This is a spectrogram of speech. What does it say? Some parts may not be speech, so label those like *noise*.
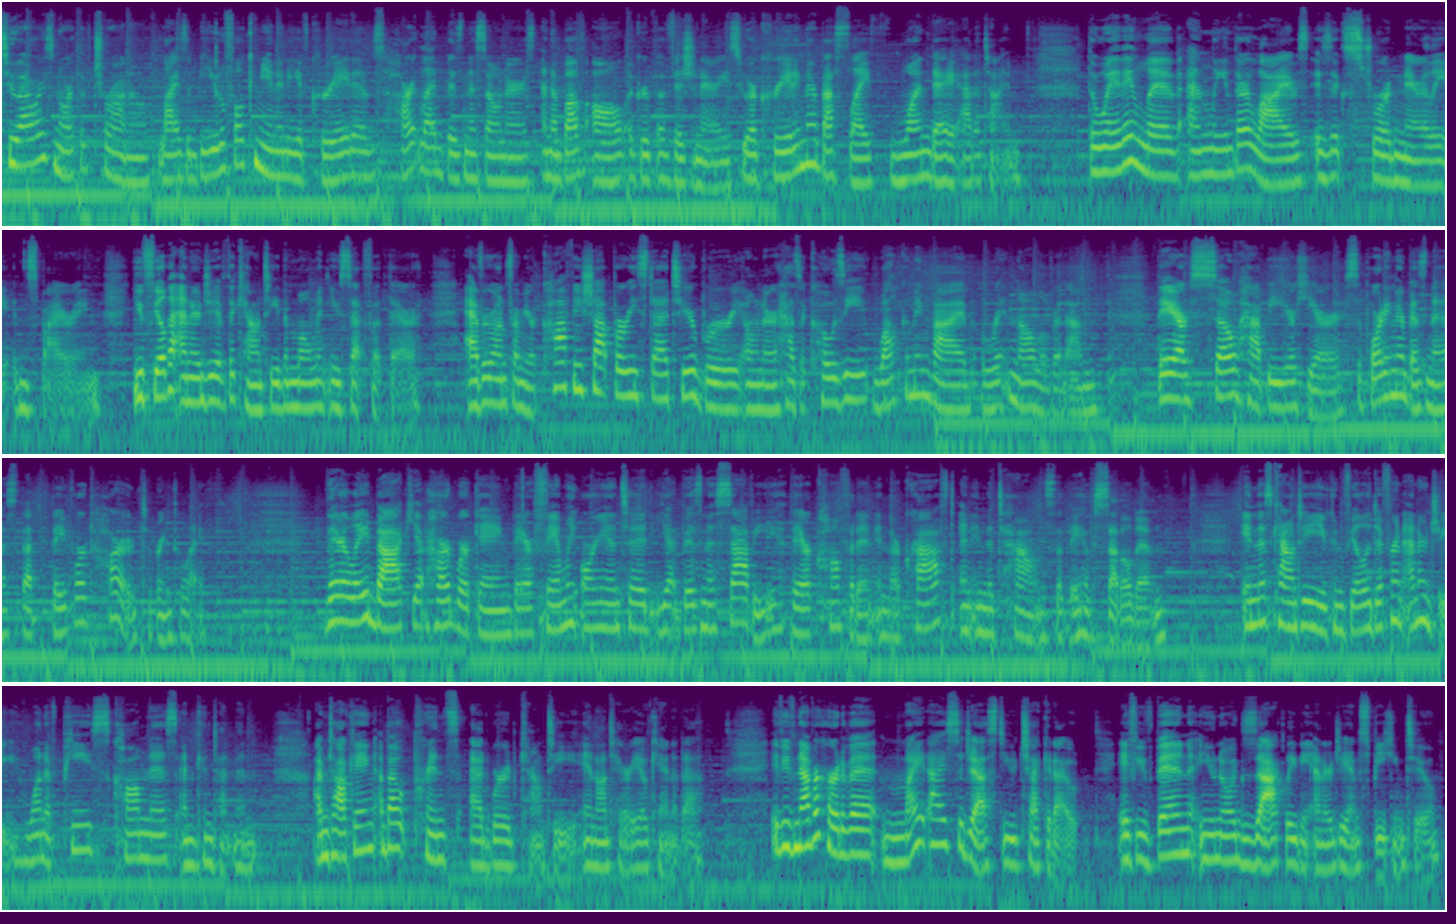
Two hours north of Toronto lies a beautiful community of creatives, heart led business owners, and above all, a group of visionaries who are creating their best life one day at a time. The way they live and lead their lives is extraordinarily inspiring. You feel the energy of the county the moment you set foot there. Everyone from your coffee shop barista to your brewery owner has a cozy, welcoming vibe written all over them. They are so happy you're here, supporting their business that they've worked hard to bring to life. They are laid back yet hardworking. They are family oriented yet business savvy. They are confident in their craft and in the towns that they have settled in. In this county, you can feel a different energy, one of peace, calmness, and contentment. I'm talking about Prince Edward County in Ontario, Canada. If you've never heard of it, might I suggest you check it out. If you've been, you know exactly the energy I'm speaking to.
